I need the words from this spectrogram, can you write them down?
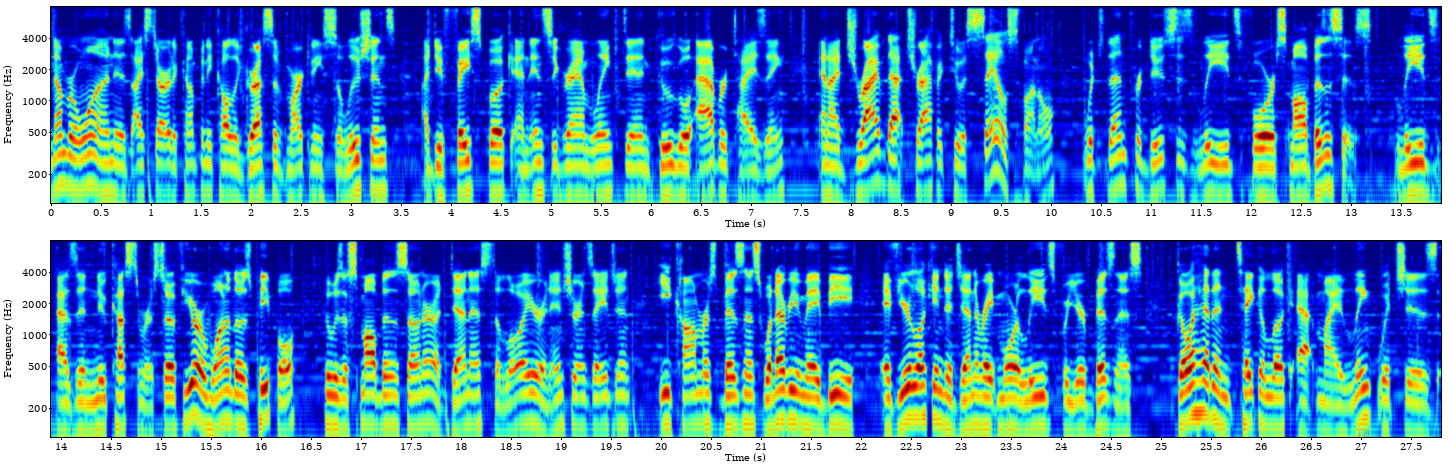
Number one is I started a company called Aggressive Marketing Solutions. I do Facebook and Instagram, LinkedIn, Google advertising, and I drive that traffic to a sales funnel which then produces leads for small businesses. Leads as in new customers. So if you are one of those people who is a small business owner, a dentist, a lawyer, an insurance agent, e commerce business, whatever you may be, if you're looking to generate more leads for your business, go ahead and take a look at my link, which is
